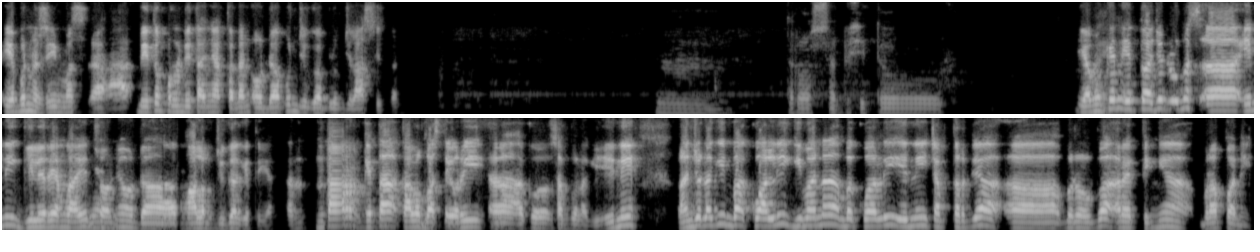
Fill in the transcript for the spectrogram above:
ya benar sih mas itu perlu ditanyakan dan Oda pun juga belum jelasin kan hmm. terus habis itu Ya mungkin ini? itu aja dulu Mas. Eh, ini gilir yang lain Iya, soalnya udah malam juga gitu ya. Ntar kita kalau bahas teori eh, aku sambung lagi. Ini lanjut lagi Mbak Kuali gimana Mbak Kuali ini chapternya eh, berubah ratingnya berapa nih?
